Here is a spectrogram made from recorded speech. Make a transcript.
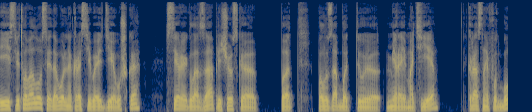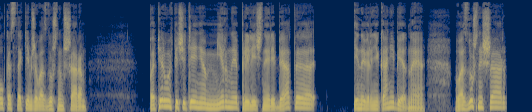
и светловолосая довольно красивая девушка, серые глаза, прическа под полузабытую Мирей Матье — красная футболка с таким же воздушным шаром. По первым впечатлениям, мирные, приличные ребята и наверняка не бедные. Воздушный шар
